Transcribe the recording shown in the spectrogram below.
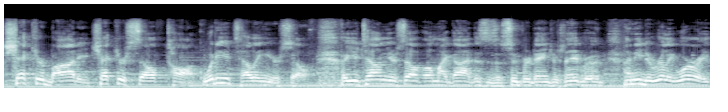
check your body check your self-talk. What are you telling yourself? Are you telling yourself oh my god this is a super dangerous neighborhood. I need to really worry.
